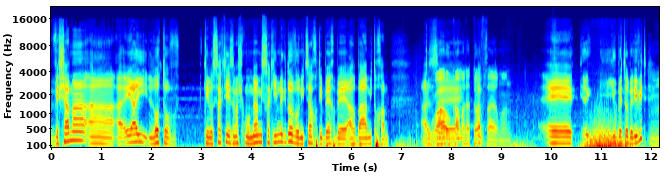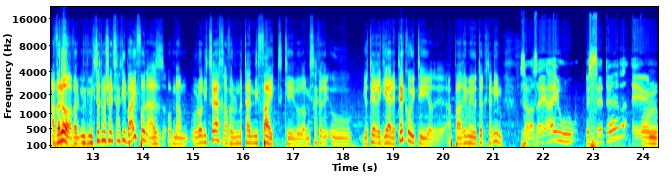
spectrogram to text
ושם ה-AI לא טוב. כאילו, שחקתי איזה משהו כמו 100 משחקים נגדו, והוא ניצח אותי בערך בארבעה מתוכם. אז... וואו, אה, כמה אתה טוב, זיירמן. אה, you better believe it. ממ. אבל לא, אבל מקצת מה שאני שחקתי באייפון, אז אמנם הוא לא ניצח, אבל הוא נתן לי fight. כאילו, המשחק הרי- הוא יותר הגיע לתיקו איתי, הפערים היו יותר קטנים. זהו, אז ה-AI הוא בסדר, אמ,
